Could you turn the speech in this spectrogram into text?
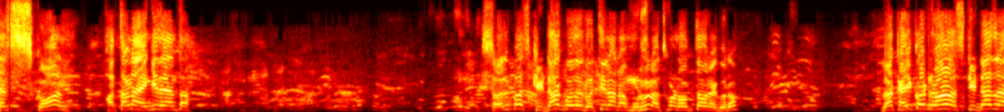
ಎಸ್ ಕೋನ್ ಹತ್ತಣ ಹೆಂಗಿದೆ ಅಂತ. ಸ್ವಲ್ಪ ಸ್ಕಿಡ್ ಆಗ್ಬೋದು ಗೊತ್ತಿಲ್ಲ. ನಮ್ ಹುಡುಗರು ಹತ್ಕೊಂಡು ಹೋಗ್ತಾವ್ರೆ ಗುರು. ಲಾ ಕೈ ಕೊಟ್ರು. ಸ್ಕಿಡ್ ಆದ್ರೆ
